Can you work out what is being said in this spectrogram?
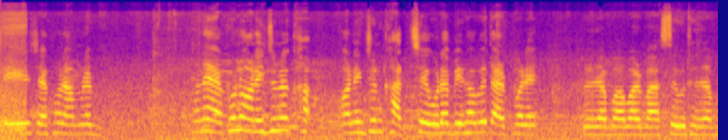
শেষ, এখন আমরা মানে এখনও অনেকজন অনেকজন খাচ্ছে, ওরা বের হবে, তারপরে চলে যাব, আবার বাসে উঠে যাব।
